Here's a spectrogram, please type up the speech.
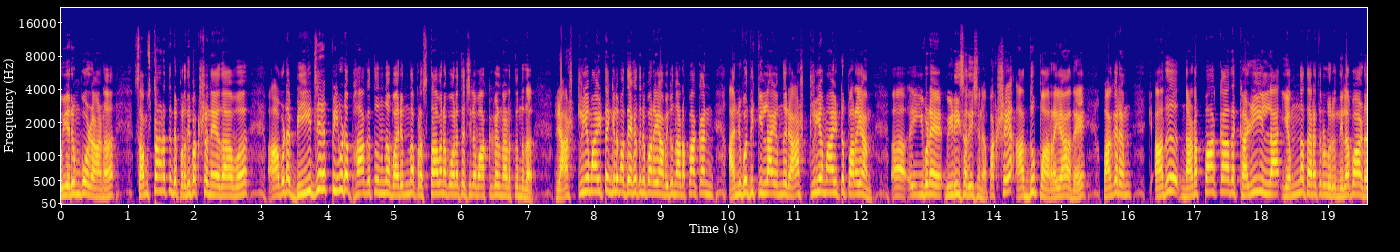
ഉയരുമ്പോഴാണ് സംസ്ഥാനത്തിന്റെ പ്രതിപക്ഷ നേതാവ് അവിടെ ബി ജെ പിയുടെ ഭാഗത്തു നിന്ന് വരുന്ന പ്രസ്താവന പോലത്തെ ചില വാക്കുകൾ നടത്തുന്നത്. രാഷ്ട്രീയമായിട്ടെങ്കിലും അദ്ദേഹത്തിന് പറയാം ഇത് നടപ്പാക്കാൻ അനുവദിക്കില്ല എന്ന് രാഷ്ട്രീയമായിട്ട് പറയാം ഇവിടെ വി ഡി സതീശന്. പക്ഷേ അത് പറയാതെ പകരം അത് നടപ്പാക്കാതെ കഴിയില്ല എന്ന തരത്തിലുള്ള ഒരു നിലപാട്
